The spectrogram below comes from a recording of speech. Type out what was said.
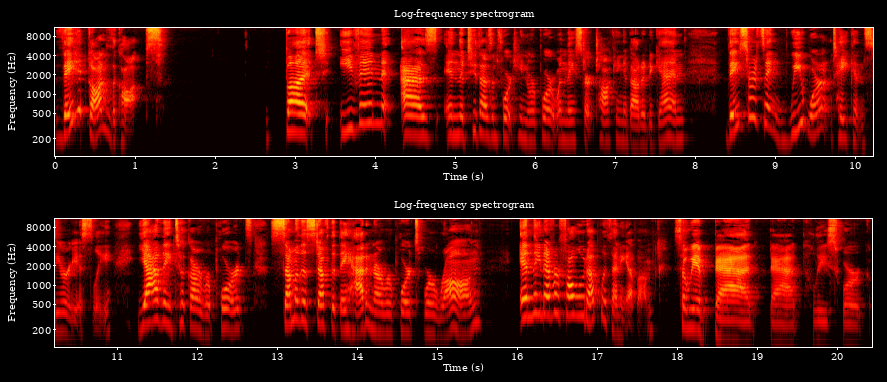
they had gone to the cops. But even as in the 2014 report, when they start talking about it again, they start saying we weren't taken seriously. Yeah, they took our reports. Some of the stuff that they had in our reports were wrong, and they never followed up with any of them. So we have bad, bad police work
